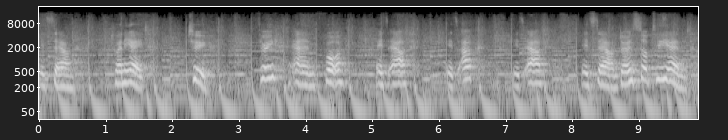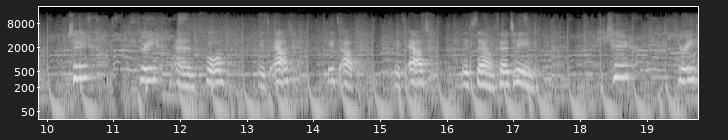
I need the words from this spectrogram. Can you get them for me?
it's down. 28. Two, three, and four. It's out, it's up, it's out, it's down. Don't stop to the end. Two, three, and four. It's out, it's up, it's out, it's down. 13. Two, three,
